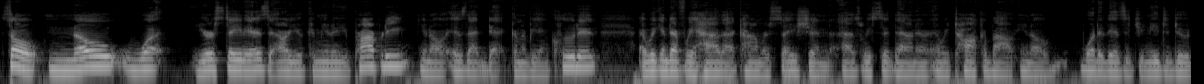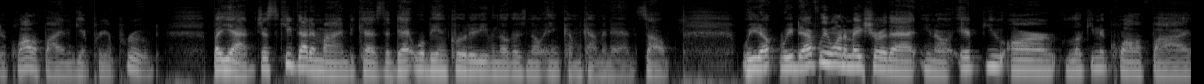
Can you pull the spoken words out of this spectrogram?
So know what your state is. Are you community property? You know, is that debt going to be included? And we can definitely have that conversation as we sit down and, and we talk about, you know, what it is that you need to do to qualify and get pre-approved. But yeah, just keep that in mind because the debt will be included even though there's no income coming in. So we don't we definitely want to make sure that, you know, if you are looking to qualify,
